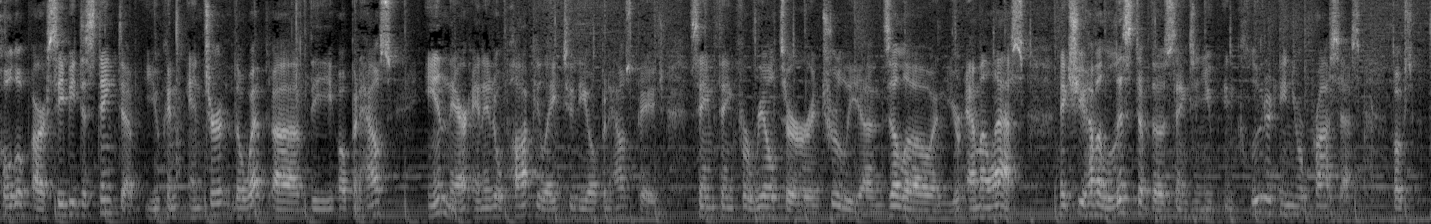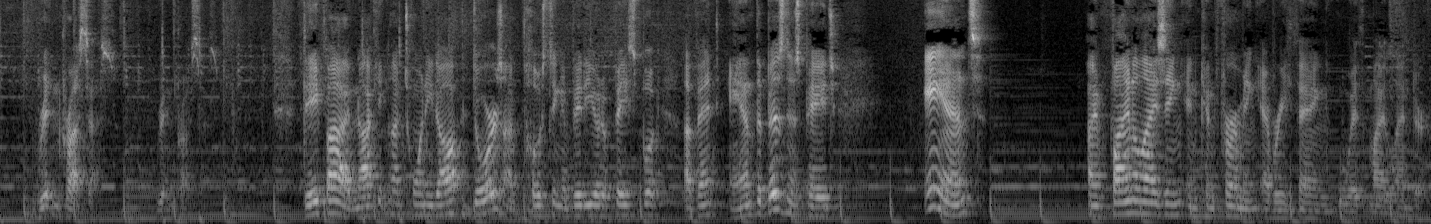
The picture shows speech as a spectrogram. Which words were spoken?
Cold or CB Distinctive, you can enter the web, uh, the open house in there, and it'll populate to the open house page. Same thing for Realtor and Trulia and Zillow and your MLS. Make sure you have a list of those things and you include it in your process, folks. Written process, written process. Day five, knocking on 20 do- doors. I'm posting a video to Facebook event and the business page, and I'm finalizing and confirming everything with my lender.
